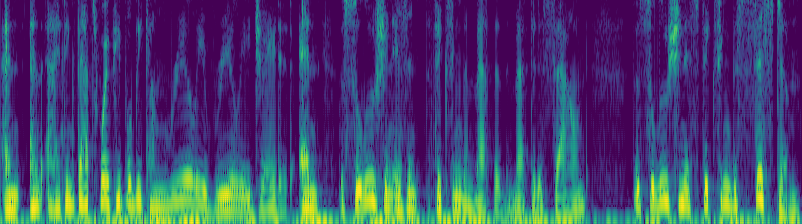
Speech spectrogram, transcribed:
And and I think that's where people become really, really jaded. And the solution isn't fixing the method. The method is sound. The solution is fixing the system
